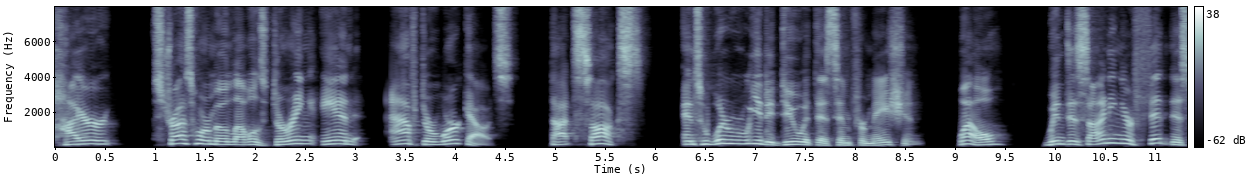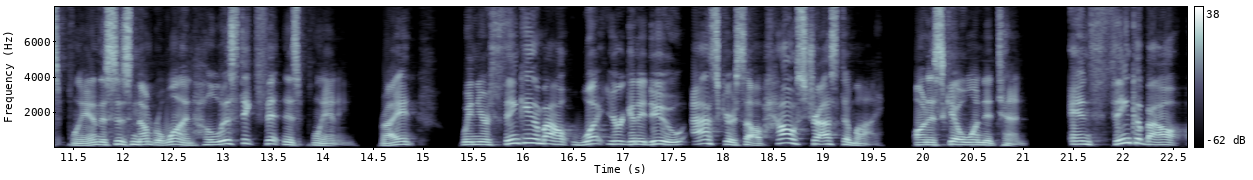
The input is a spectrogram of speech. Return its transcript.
higher stress hormone levels during and after workouts. That sucks. And so, what are we to do with this information? Well, when designing your fitness plan, this is number one holistic fitness planning, right? When you're thinking about what you're going to do, ask yourself, how stressed am I? on a scale one to 10 and think about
